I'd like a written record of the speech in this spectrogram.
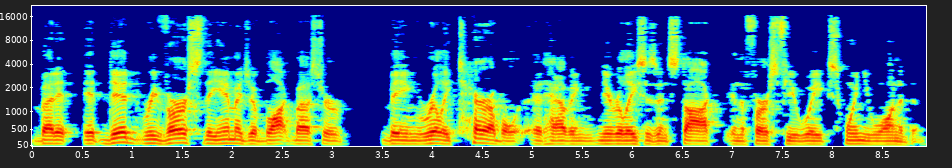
but it, it did reverse the image of Blockbuster being really terrible at having new releases in stock in the first few weeks when you wanted them.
